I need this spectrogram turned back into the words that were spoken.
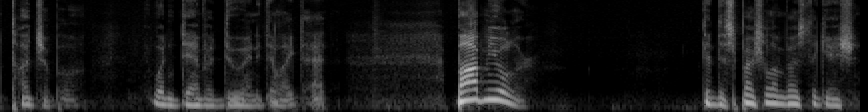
untouchable. He wouldn't ever do anything like that. Bob Mueller did the special investigation.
